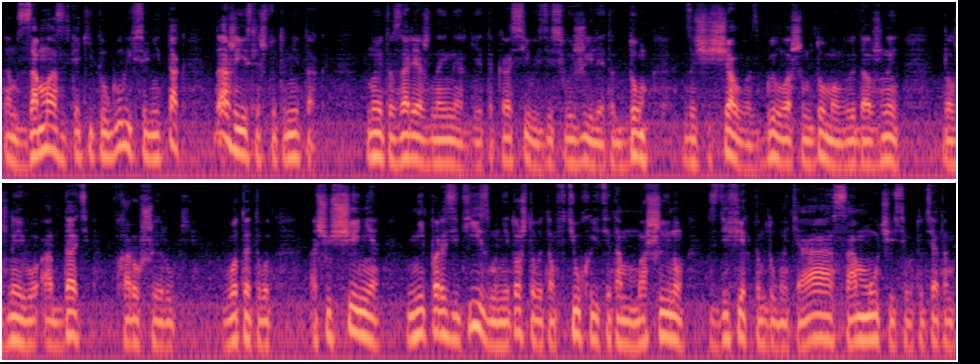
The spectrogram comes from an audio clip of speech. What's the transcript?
там, замазать какие-то углы, все не так, даже если что-то не так. Но это заряженная энергия, это красиво, здесь вы жили, этот дом защищал вас, был вашим домом, вы должны, должны его отдать в хорошие руки. Вот это вот ощущение не паразитизма, не то, что вы там втюхаете там машину с дефектом, думаете, а, сам мучайся, вот у тебя там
